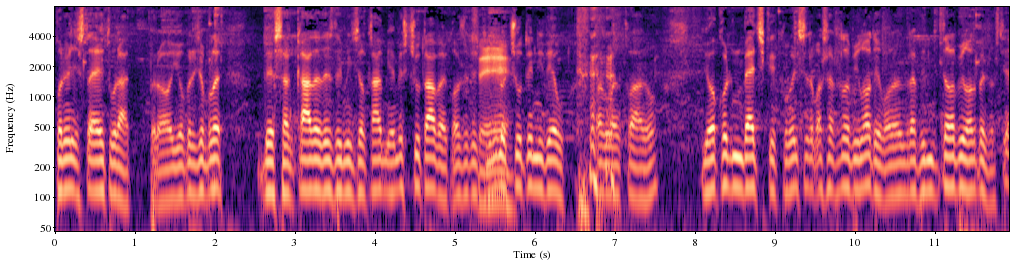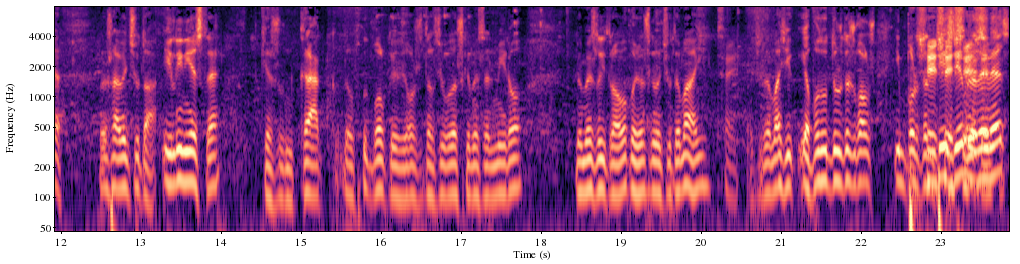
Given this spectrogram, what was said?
quan ell està aturat. Però jo, per exemple, de sancada des del mig del camp i a més xutava, cosa que Sí. aquí no xuta ni Déu, parlant clar, no? Jo quan veig que comencen a passar-se la pilota i volen entrar fins de la pilota, penso, hòstia, no saben xutar. I l'Iniesta, que és un crac del futbol, que és dels jugadors que més admiro, només li trobo, collons, que no xuta mai. Sí. El Josep Màgic i ha fotut dos, dos gols importantíssims, Sí, sí, sí, sí, més,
